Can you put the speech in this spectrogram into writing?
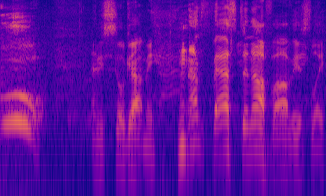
Ooh! And he still got me. Not fast enough, obviously.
